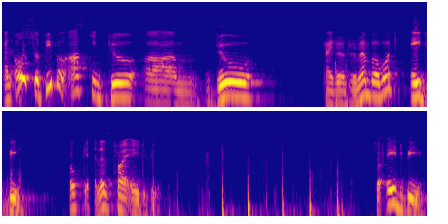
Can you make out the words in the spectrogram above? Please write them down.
And also people asking to um, do, I don't remember what, 8b. Okay, let's try 8b. So 8b,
